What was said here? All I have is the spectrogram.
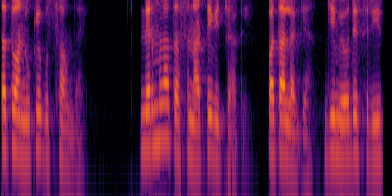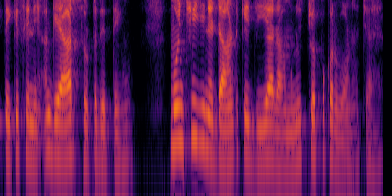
ਤਾਂ ਤੁਹਾਨੂੰ ਕਿਉਂ ਗੁੱਸਾ ਆਉਂਦਾ ਹੈ? ਨਿਰਮਲਾ ਤਾਂ ਸਨਾਟੇ ਵਿੱਚ ਆ ਗਈ। ਪਤਾ ਲੱਗਿਆ, ਜਿਵੇਂ ਉਹਦੇ ਸਰੀਰ ਤੇ ਕਿਸੇ ਨੇ ਅੰਗਿਆਰ ਸੁੱਟ ਦਿੱਤੇ ਹੋਣ। ਮੁੰਸ਼ੀ ਜੀ ਨੇ ਡਾਂਟ ਕੇ ਜੀਆ ਰਾਮ ਨੂੰ ਚੁੱਪ ਕਰਵਾਉਣਾ ਚਾਹਿਆ,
